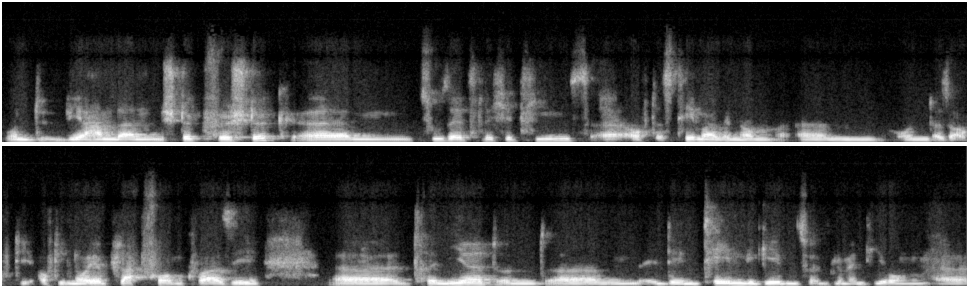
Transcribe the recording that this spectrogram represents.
Und wir haben dann Stück für Stück ähm, zusätzliche Teams äh, auf das Thema genommen ähm, und also auf die, auf die neue Plattform quasi äh, trainiert und ähm, den Themen gegeben zur Implementierung äh,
